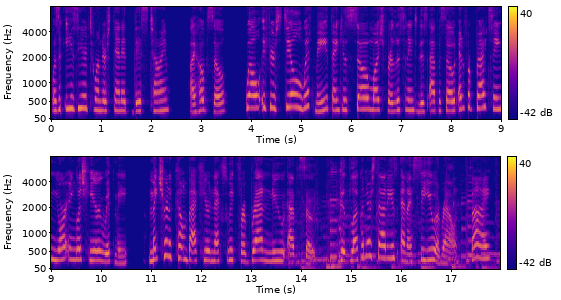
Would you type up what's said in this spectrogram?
Was it easier to understand it this time? I hope so. Well, if you're still with me, thank you so much for listening to this episode and for practicing your English here with me. Make sure to come back here next week for a brand new episode. Good luck on your studies, and I see you around. Bye!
